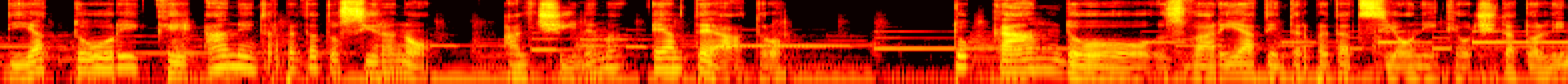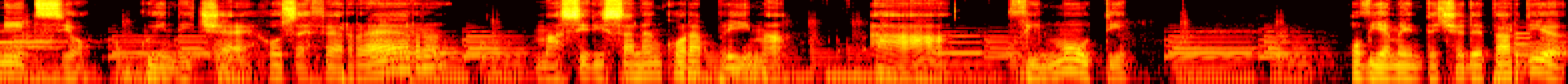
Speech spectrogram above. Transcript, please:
di attori che hanno interpretato Cyrano al cinema e al teatro toccando svariate interpretazioni che ho citato all'inizio. Quindi c'è José Ferrer, ma si risale ancora prima a film muti. Ovviamente c'è Depardieu.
